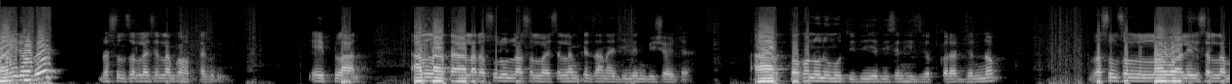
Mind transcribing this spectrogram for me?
বাইর হবে, রাসুল সাল্লাহ সাল্লামকে হত্যা করবে এই প্ল্যান আল্লাহ তাআলা রাসূলুল্লাহ সাল্লাল্লাহু আলাইহি সাল্লামকে জানাই দিলেন বিষয়টা। আর তখন অনুমতি দিয়ে দিয়েছেন হিজরত করার জন্য। রাসূল সাল্লাল্লাহু আলাইহি সাল্লাম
